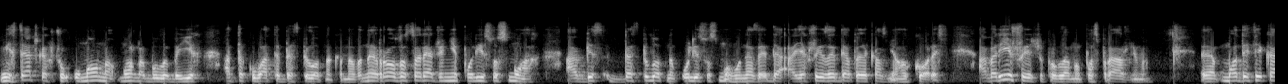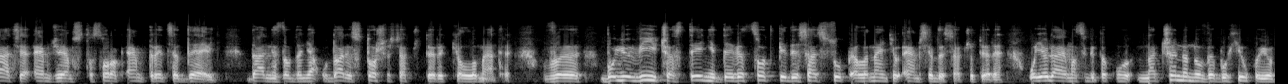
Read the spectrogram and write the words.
містечках, що умовно можна було би їх атакувати безпілотниками. Вони розосереджені по лісосмугах, а без, безпілотник у лісосмугу не зайде. А якщо і зайде, то яка з нього користь? А вирішує цю проблему по-справжньому. Е, Модифікація МГМ 140 М39, дальність завдання ударів 164 кілометри. В бойовій частині 950 субелементів М74. Уявляємо собі таку начинену вибухівкою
